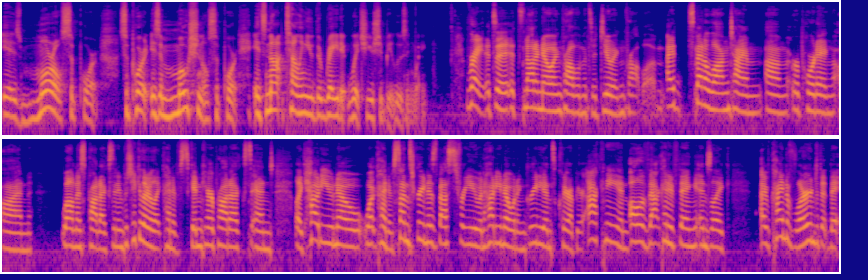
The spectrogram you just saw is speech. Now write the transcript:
is moral support. Support is emotional support. It's not telling you the rate at which you should be losing weight. Right. It's a it's not a knowing problem, it's a doing problem. I spent a long time um, reporting on wellness products and in particular like kind of skincare products and like how do you know what kind of sunscreen is best for you and how do you know what ingredients clear up your acne and all of that kind of thing and like I've kind of learned that the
